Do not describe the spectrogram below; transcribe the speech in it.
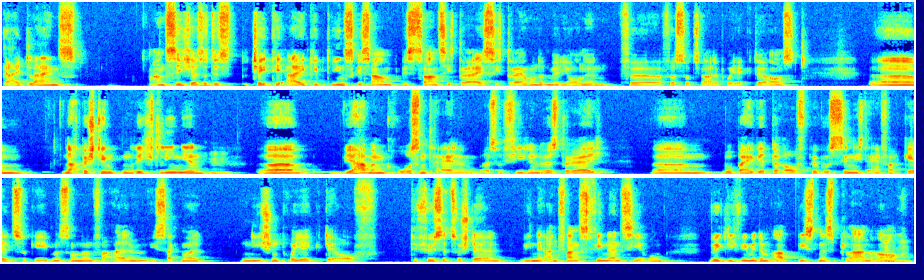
Guidelines an sich. Also das JTI gibt insgesamt bis 2030 300 Millionen für, für soziale Projekte aus. Ähm, nach bestimmten Richtlinien. Mhm. Äh, wir haben einen großen Teil, also viel in Österreich, ähm, wobei wir darauf bewusst sind, nicht einfach Geld zu geben, sondern vor allem, ich sag mal, Nischenprojekte auf die Füße zu stellen, wie eine Anfangsfinanzierung, wirklich wie mit einem Art Businessplan auch, mhm.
